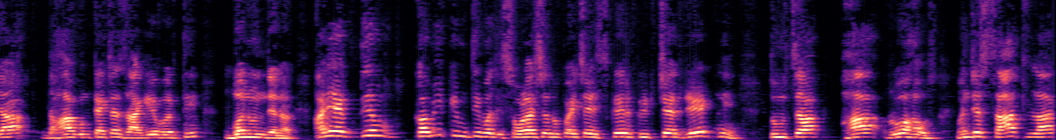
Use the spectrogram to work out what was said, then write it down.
या दहा गुंठ्याच्या जागेवरती बनवून देणार. आणि एकदम कमी किमतीमध्ये सोळाशे रुपयाच्या स्क्वेअर फीटच्या रेटने तुमचा हा रो हाऊस म्हणजे सात लाख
